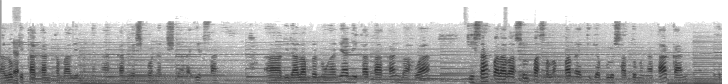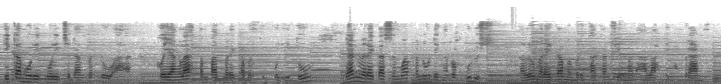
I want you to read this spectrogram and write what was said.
lalu ya. kita akan kembali mendengarkan respon dari saudara Irfan. Uh, di dalam renungannya dikatakan bahwa kisah para rasul pasal 4 ayat 31 mengatakan ketika murid-murid sedang berdoa, Goyanglah tempat mereka berkumpul itu, dan mereka semua penuh dengan roh kudus. Lalu mereka memberitakan firman Allah dengan berani.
